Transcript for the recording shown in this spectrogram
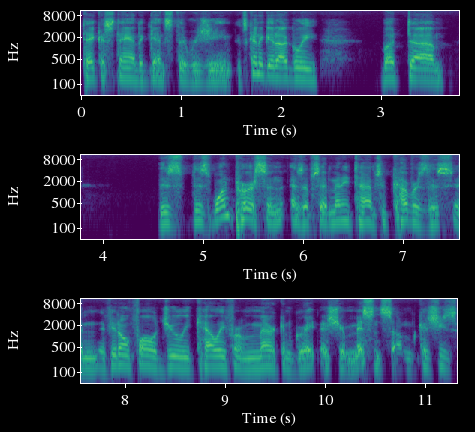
take a stand against the regime. It's going to get ugly, but um, there's there's one person, as I've said many times, who covers this. And if you don't follow Julie Kelly from American Greatness, you're missing something because she's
